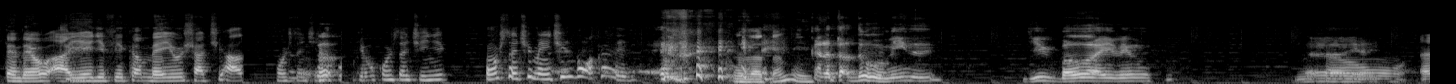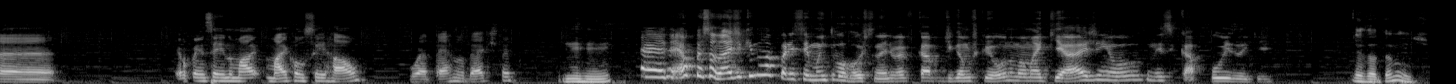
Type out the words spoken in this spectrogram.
Entendeu? Aí ele fica meio chateado com o Constantine porque o Constantine constantemente invoca ele. o Exatamente. cara tá dormindo de boa, aí vem um. Então, é, eu pensei no Ma- Michael C. Hall, o eterno Dexter. Uhum. É, é um personagem que não vai aparecer muito o rosto, né? Ele vai ficar, digamos que, ou numa maquiagem ou nesse capuz aqui. Exatamente.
